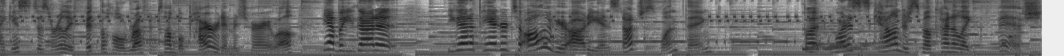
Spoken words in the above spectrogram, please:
I guess it doesn't really fit the whole rough and tumble pirate image very well. Yeah, but you gotta, you gotta pander to all of your audience, not just one thing. But why does this calendar smell kind of like fish?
